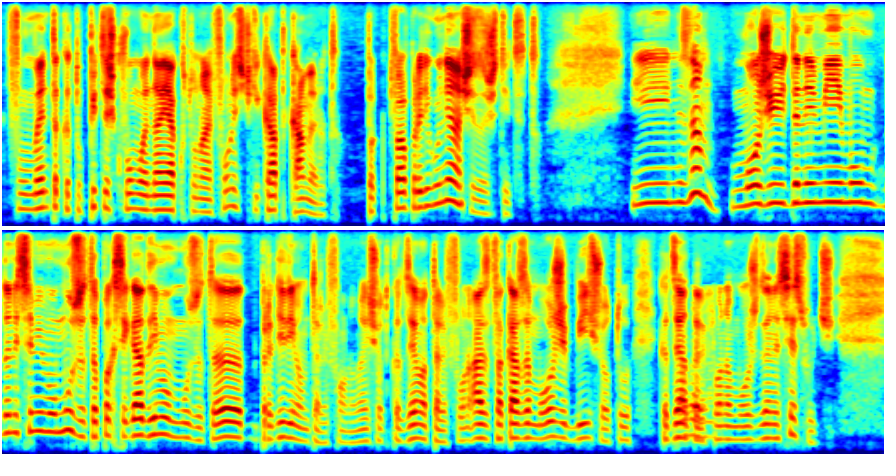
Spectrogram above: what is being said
в момента като питаш какво му е най-якото на iPhone, всички казват камерата. Пък това преди го нямаше защитата. И не знам, може и да не, ми е имал, да не съм имал музата, пък сега да имам музата, преди да имам телефона, нали? защото като взема телефона, аз затова казвам може би, защото като взема Добре. телефона може да не се случи.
